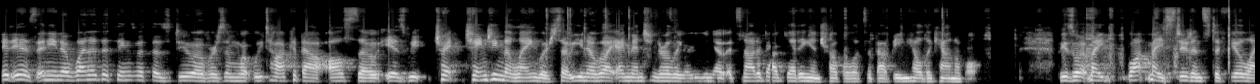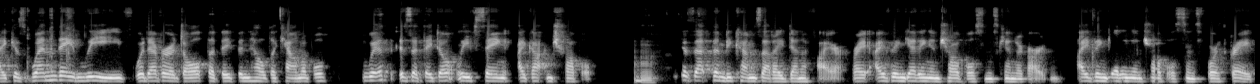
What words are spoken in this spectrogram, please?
It is. And, you know, one of the things with those do overs and what we talk about also is we tra- changing the language. So, you know, like I mentioned earlier, you know, it's not about getting in trouble, it's about being held accountable because what I want my students to feel like is when they leave whatever adult that they've been held accountable with is that they don't leave saying i got in trouble mm-hmm. because that then becomes that identifier right i've been getting in trouble since kindergarten i've been getting in trouble since fourth grade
